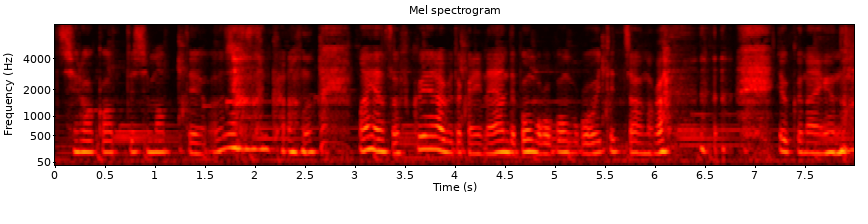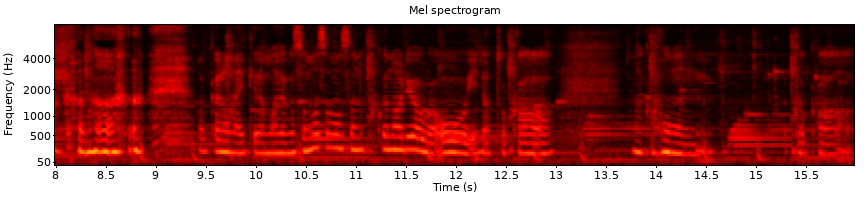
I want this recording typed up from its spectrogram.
散らかってしまって私はなんかあの毎朝服選びとかに悩んでボンボコボンボコ置いてっちゃうのが 良くないのかな。わからないけどまあでもそもそもその服の量が多いだとかなんか本とか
